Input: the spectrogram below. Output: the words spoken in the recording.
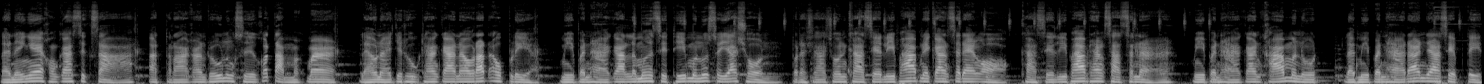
และในแง่ของการศึกษา อัตราการรู้หนังสือก็ต่ำมากๆ แล้วไหนจะถูกทางการเอารัดเอาเปรียบ มีปัญหาการละเมิดสิทธิมนุษยชน ประชาชนขาดเสรีภาพในการแสดงออก ขาดเสรีภาพทางศาสนา มีปัญหาการค้ามนุษย์ และมีปัญหาด้านยาเสพติด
